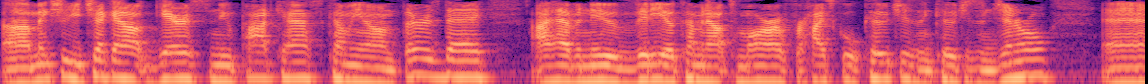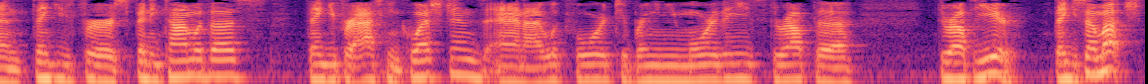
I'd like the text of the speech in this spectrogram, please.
Uh, make sure you check out Gareth's new podcast coming on Thursday. I have a new video coming out tomorrow for high school coaches and coaches in general. And thank you for spending time with us. Thank you for asking questions, and I look forward to bringing you more of these throughout the throughout the year. Thank you so much.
